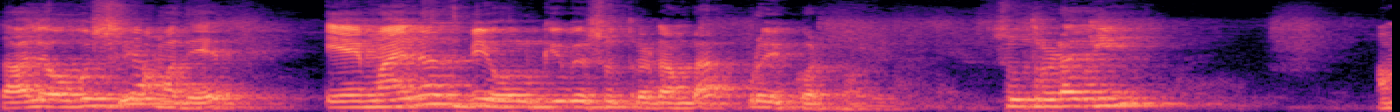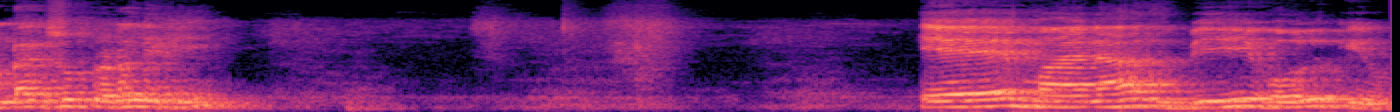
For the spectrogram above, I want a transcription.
তাহলে অবশ্যই আমাদের এ মাইনাস বি হোল কিউবের সূত্রটা আমরা প্রয়োগ করতে হবে। সূত্রটা কি? আমরা সূত্রটা লিখি। A minus B whole cube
